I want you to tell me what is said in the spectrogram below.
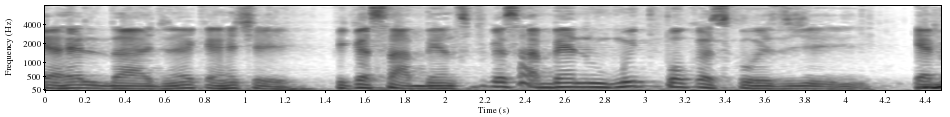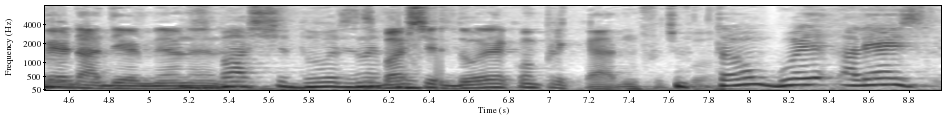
Que é a realidade, né? Que a gente fica sabendo. Você fica sabendo muito poucas coisas de, que é verdadeiro mesmo, os né? bastidores, Os né? bastidores é complicado no futebol. Então, aliás,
